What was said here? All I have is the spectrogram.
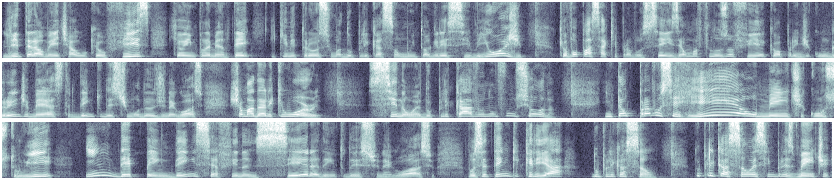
Literalmente algo que eu fiz, que eu implementei e que me trouxe uma duplicação muito agressiva. E hoje, o que eu vou passar aqui para vocês é uma filosofia que eu aprendi com um grande mestre dentro deste modelo de negócio chamado Eric Worre. Se não é duplicável, não funciona. Então, para você realmente construir independência financeira dentro deste negócio, você tem que criar duplicação. Duplicação é simplesmente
